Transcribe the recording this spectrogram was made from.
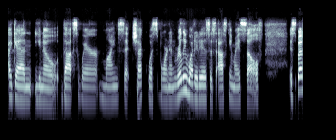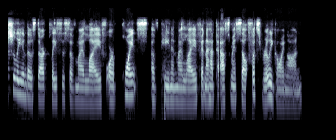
again, you know, that's where mindset check was born. And really what it is is asking myself, especially in those dark places of my life or points of pain in my life. And I had to ask myself, what's really going on?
